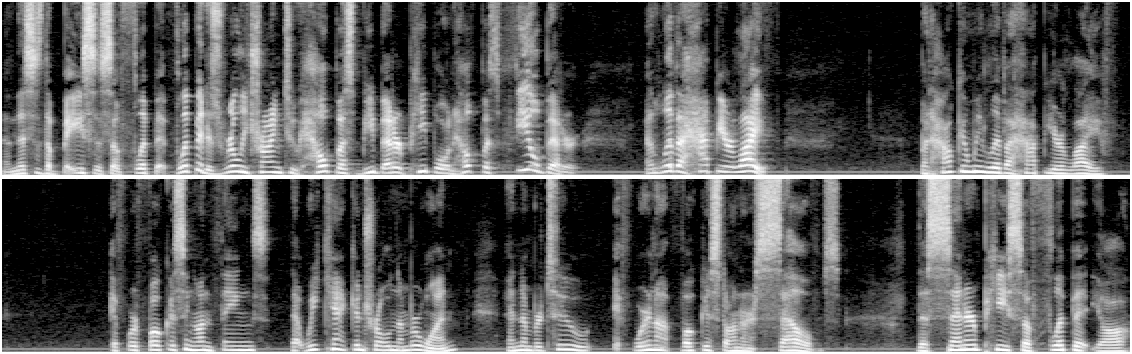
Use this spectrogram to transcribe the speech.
and this is the basis of Flip It. Flip It is really trying to help us be better people and help us feel better and live a happier life. But how can we live a happier life if we're focusing on things that we can't control, number one? And number two, if we're not focused on ourselves. The centerpiece of Flip It, y'all,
